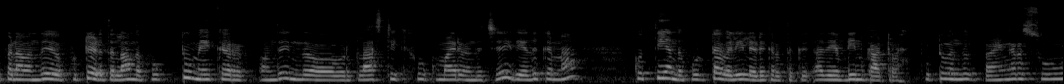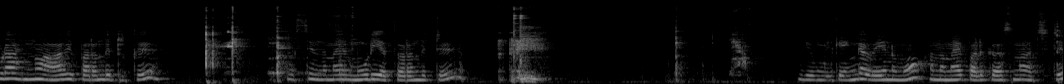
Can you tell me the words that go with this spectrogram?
இப்போ நான் வந்து புட்டு எடுத்துடலாம். அந்த புட்டு மேக்கர் வந்து இந்த ஒரு பிளாஸ்டிக் ஹூக் மாதிரி வந்துச்சு. இது எதுக்குன்னா குத்தி அந்த புட்டை வெளியில் எடுக்கிறதுக்கு. அது எப்படின்னு காட்டுறேன். புட்டு வந்து பயங்கர சூடாக இன்னும் ஆவி பறந்துட்டுருக்கு. ஃபஸ்ட்டு இந்த மாதிரி மூடியை திறந்துட்டு இப்படி உங்களுக்கு எங்கே வேணுமோ அந்த மாதிரி படுக்க வசமாக வச்சுட்டு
